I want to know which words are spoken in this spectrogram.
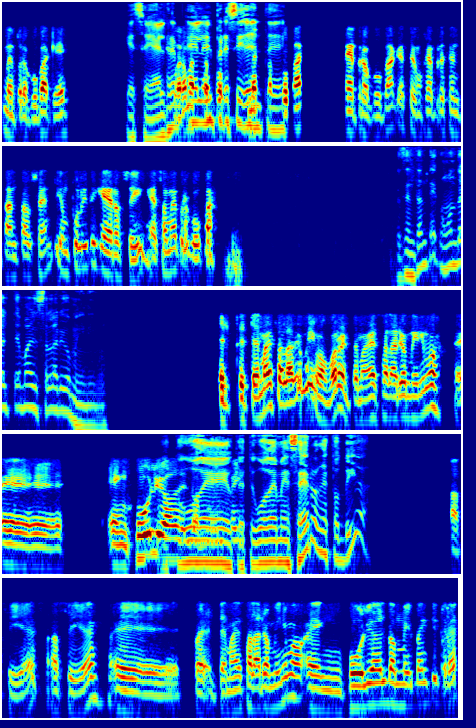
Me preocupa que Que sea el, Bueno, el preocupa- presidente. Me preocupa, me preocupa que sea un representante ausente y un politiquero, sí, eso me preocupa. Representante, ¿cómo anda el tema del salario mínimo? El, el tema del salario mínimo, bueno, el tema del salario mínimo, eh, en julio Estuvo de, 2020 usted estuvo de mesero en estos días. Así es, así es. Eh, pues el tema del salario mínimo, en julio del 2023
